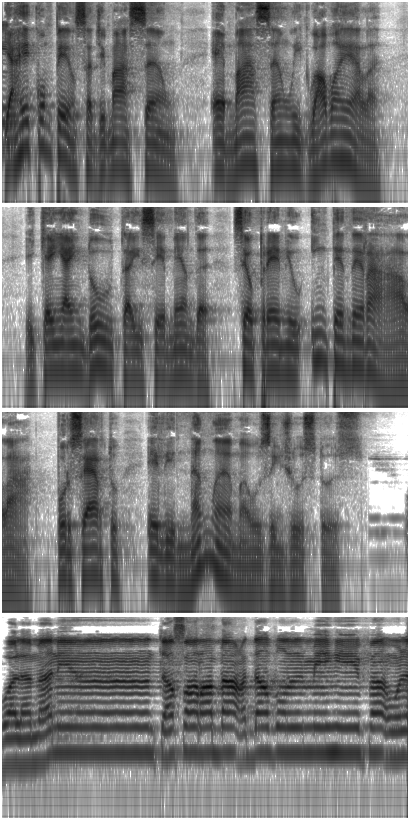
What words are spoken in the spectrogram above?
E a recompensa de má ação é má ação igual a ela. E quem a indulta e se emenda, seu prêmio impenderá a Alá. Por certo, ele não ama os injustos. ولمن انتصر بعد ظلمه فأولئك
